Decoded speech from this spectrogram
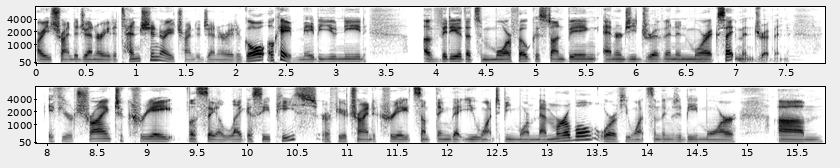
Are you trying to generate attention? Are you trying to generate a goal? Okay, maybe you need a video that's more focused on being energy driven and more excitement driven. If you're trying to create, let's say, a legacy piece, or if you're trying to create something that you want to be more memorable, or if you want something to be more um,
